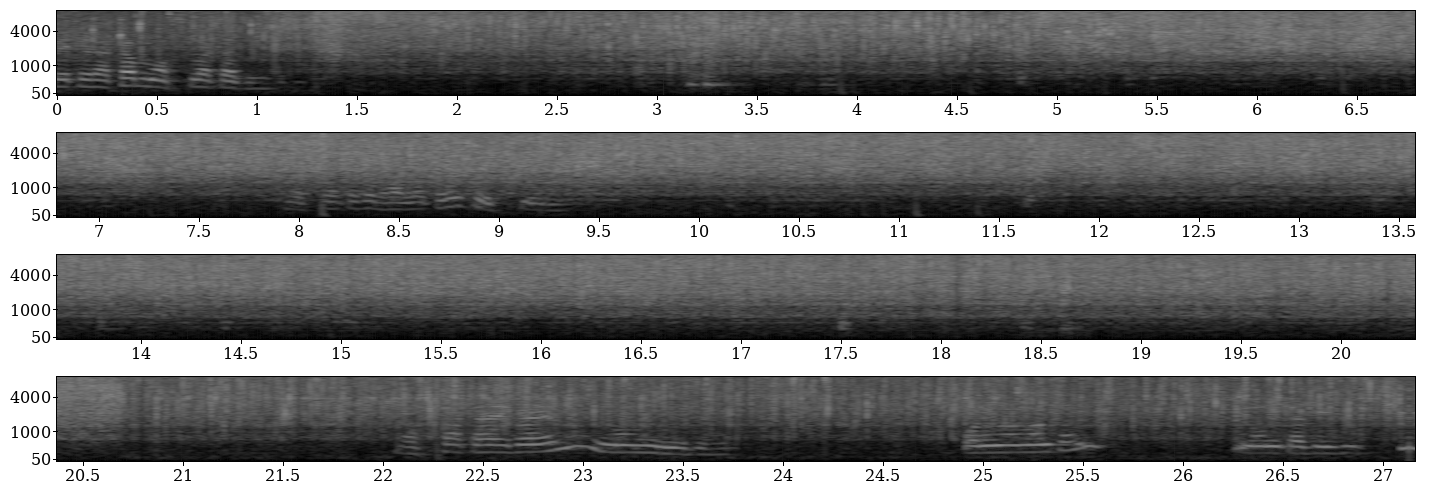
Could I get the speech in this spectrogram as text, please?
বেটে রাখা মশলাটা দেবো। মশলাটাকে ভালো করে কষিয়ে নেব মশলাটা এবারে নুন দিয়ে দেবো। পরিমাণ মতন নুনটা দিয়ে দিচ্ছি।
